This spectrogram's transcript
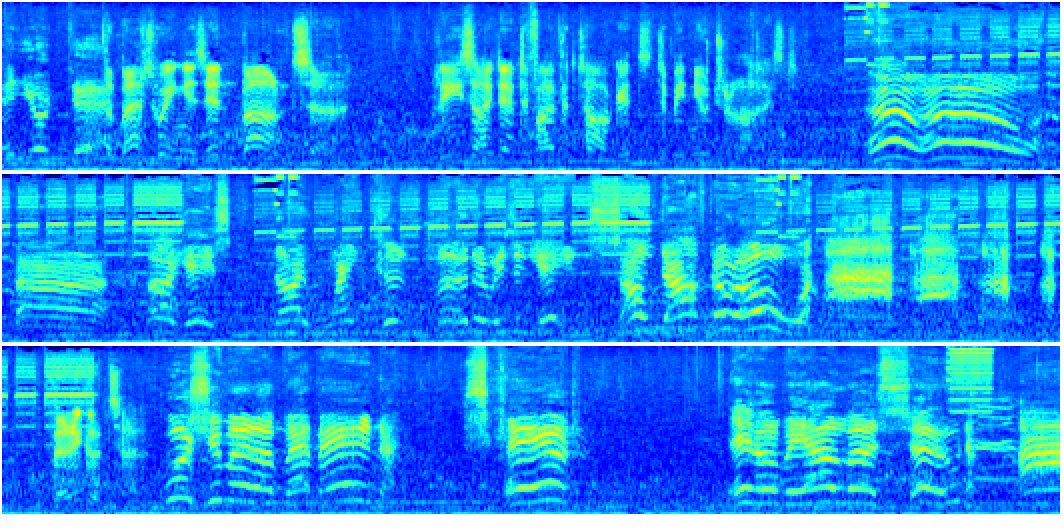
and you're dead. The Batwing is inbound, sir. Please identify the targets to be neutralized. Oh, oh! Ah, I guess Night Wanker's murder isn't getting solved after all! Very good, sir. What's your matter, Batman? Scared? It'll be over soon! no!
